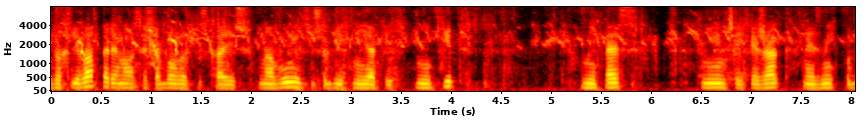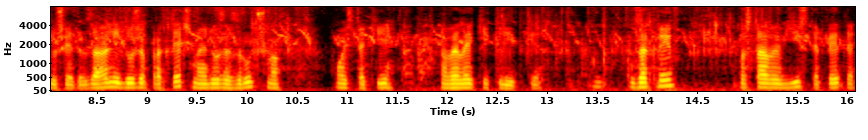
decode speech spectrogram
до хліва переносиш, або випускаєш на вулицю, щоб їх ніякий ні кіт, ні пес, ні інший хижак не зміг подушити. Взагалі дуже практично і дуже зручно ось такі великі клітки. Закрив, поставив їсти, пити,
